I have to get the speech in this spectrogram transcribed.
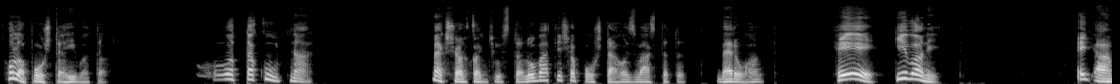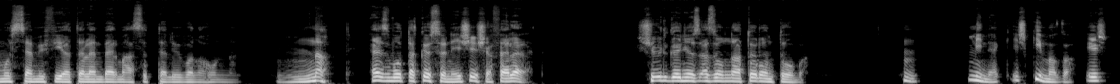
Hol a posta hivatal? Ott a kútnál. Megsarkantyúzta a lovát, és a postához vágtatott. Berohant. Hé, ki van itt? Egy álmos szemű fiatalember mászott elő valahonnan. Na, ez volt a köszönés és a felelet? Sürgönyöz azonnal Torontóba. Hm, minek, és ki maga, és...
